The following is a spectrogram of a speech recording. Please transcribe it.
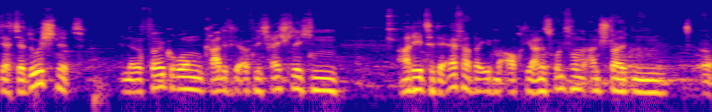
dass der Durchschnitt in der Bevölkerung, gerade für die öffentlich-rechtlichen, AD, ZDF, aber eben auch die Landesrundfunkanstalten äh,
